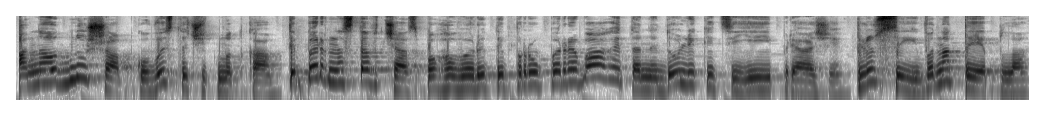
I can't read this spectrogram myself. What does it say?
а на одну шапку вистачить мотка. Тепер настав час поговорити про переваги та недоліки цієї пряжі. Плюси вона тепла,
